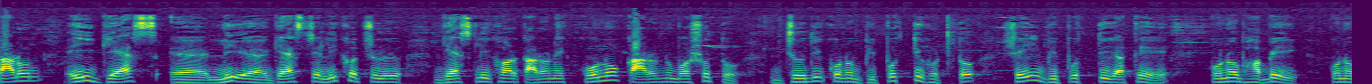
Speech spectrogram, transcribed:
কারণ এই গ্যাস গ্যাস যে লিক হচ্ছিল, গ্যাস লিক হওয়ার কারণে কোনো কারণবশত যদি কোনো বিপত্তি ঘটতো, সেই বিপত্তি যাতে কোনোভাবেই কোনো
